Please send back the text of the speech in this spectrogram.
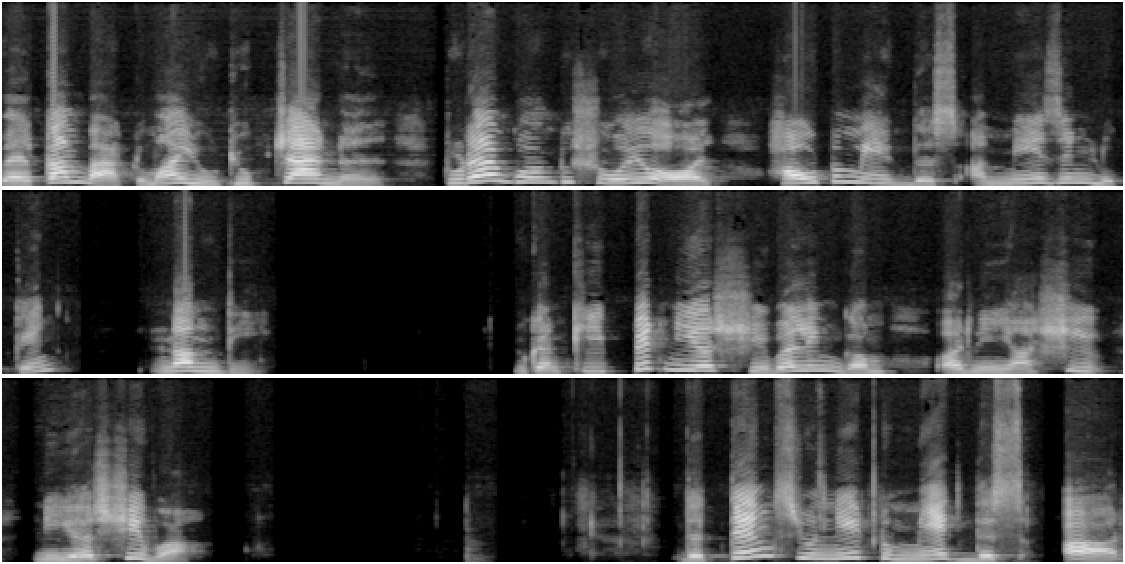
Welcome back to my YouTube channel. Today I'm going to show you all how to make this amazing looking Nandi. You can keep it near Shiva Lingam or near, near Shiva. The things you need to make this are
